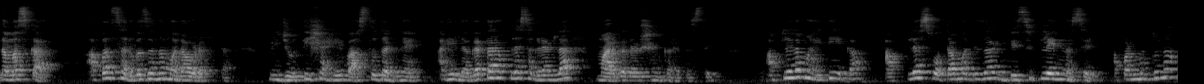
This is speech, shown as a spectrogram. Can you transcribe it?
नमस्कार. आपण सर्वजण मला ओळखता. मी ज्योतिष आहे वास्तुतज्ञ आहे आणि लगातार आपल्या सगळ्यांना मार्गदर्शन करत असते. आपल्याला माहिती आहे का? आपल्या स्वतःमध्ये जर डिसिप्लिन नसेल आपण म्हणतो ना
